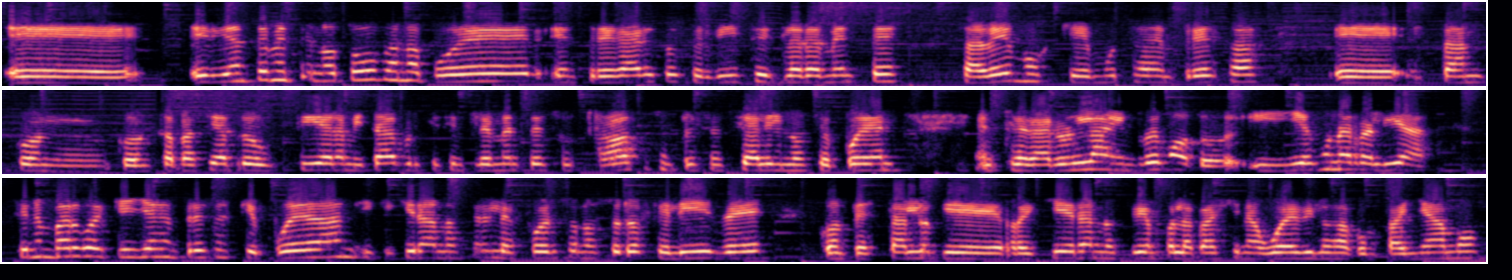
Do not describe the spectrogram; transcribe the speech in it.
eh, evidentemente no todos van a poder entregar estos servicios y claramente sabemos que muchas empresas eh, están con, capacidad productiva a la mitad porque simplemente sus trabajos son presenciales y no se pueden entregar online, remoto, y es una realidad. Sin embargo, aquellas empresas que puedan y que quieran hacer el esfuerzo, nosotros felices de contestar lo que requieran, nos escriben por la página web y los acompañamos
